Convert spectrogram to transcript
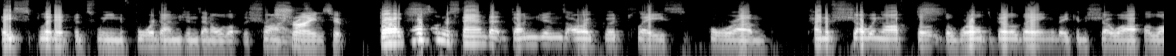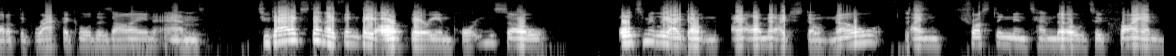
they split it between four dungeons and all of the shrines. shrines yep But I also understand that dungeons are a good place for um, kind of showing off the, the world building. They can show off a lot of the graphical design, and to that extent, I think they are very important. So ultimately, I don't. I'll admit, I just don't know. It's- I'm trusting Nintendo to try and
